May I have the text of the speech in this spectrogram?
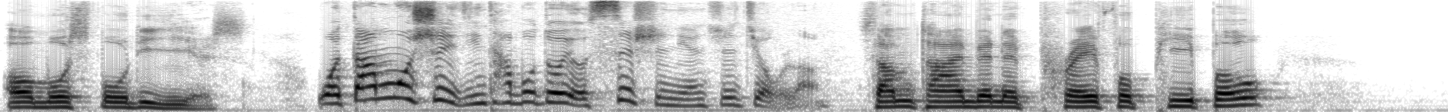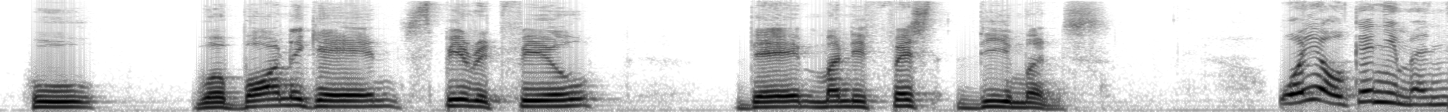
almost 40 years. 我当牧师已经差不多有四十年之久了。 Sometimes when I pray for people who were born again, spirit filled, they manifest demons. 我有跟你们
